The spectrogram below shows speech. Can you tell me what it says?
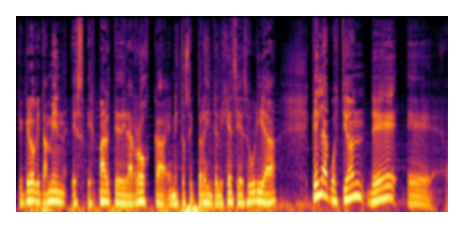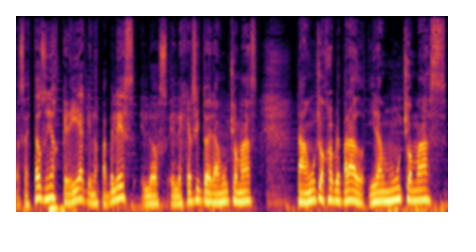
que creo que también es, parte de la rosca en estos sectores de inteligencia y de seguridad, que es la cuestión de, eh, o sea, Estados Unidos creía que en los papeles el ejército era mucho más, estaba mucho mejor preparado y era mucho más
